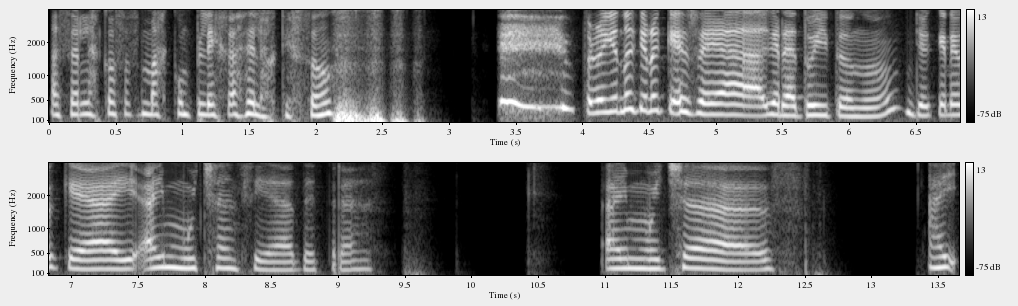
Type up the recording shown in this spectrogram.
hacer las cosas más complejas de lo que son. pero yo no creo que sea gratuito, ¿no? Yo creo que hay, hay mucha ansiedad detrás. Hay muchas... Hay,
